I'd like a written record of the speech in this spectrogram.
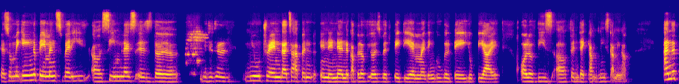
Yeah, so making the payments very uh, seamless is the digital new trend that's happened in India in a couple of years with Paytm, I think Google Pay, UPI, all of these uh, fintech companies coming up. And the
